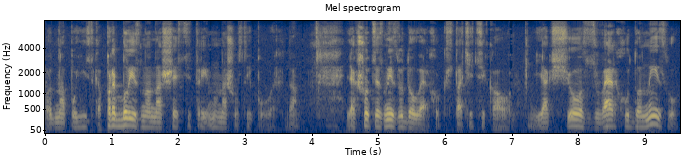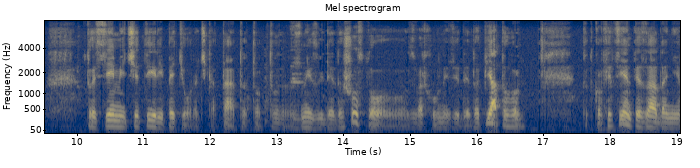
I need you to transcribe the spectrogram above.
одна поїздка приблизно на 6,3, ну на 6 поверх. Да? Якщо це знизу до верху, кстати, цікаво. Якщо зверху до низу, то 7,4 п'ятерочка. Та, то, то, то знизу йде до 6, зверху вниз йде до 5. Тут коефіцієнти задані,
